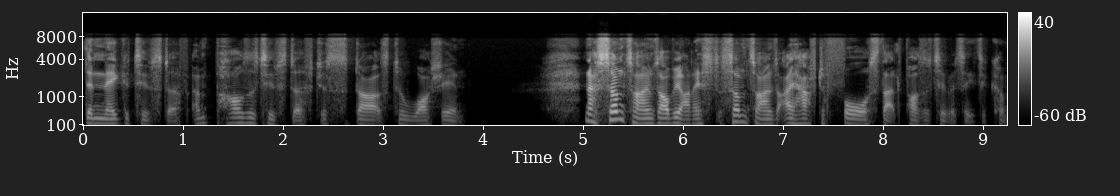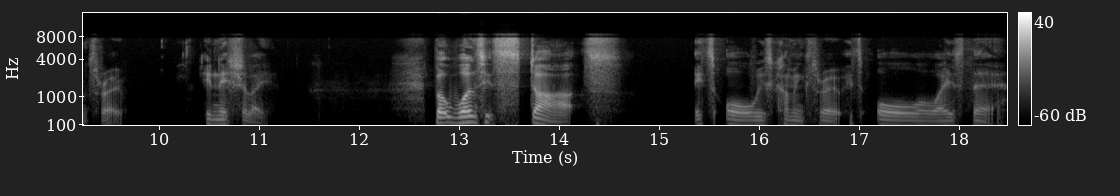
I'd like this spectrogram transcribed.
the negative stuff and positive stuff just starts to wash in. Now, sometimes, I'll be honest, sometimes I have to force that positivity to come through initially. But once it starts, it's always coming through. It's always there.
